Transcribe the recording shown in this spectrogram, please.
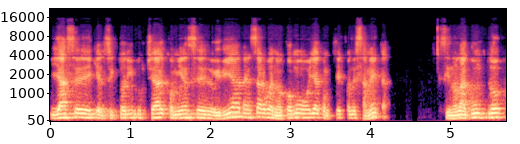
y hace de que el sector industrial comience desde hoy día a pensar, bueno, ¿cómo voy a cumplir con esa meta? Si no la cumplo,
